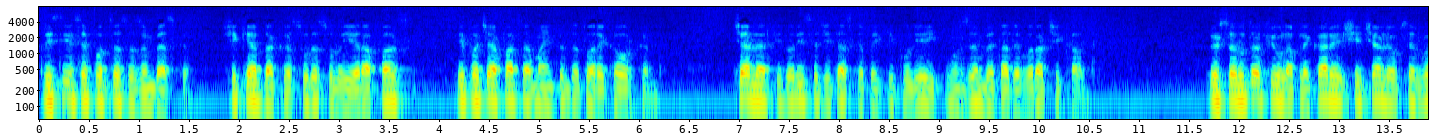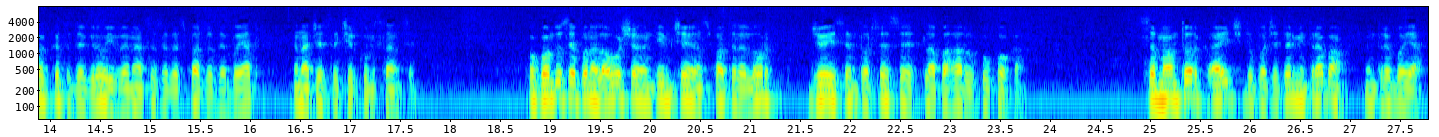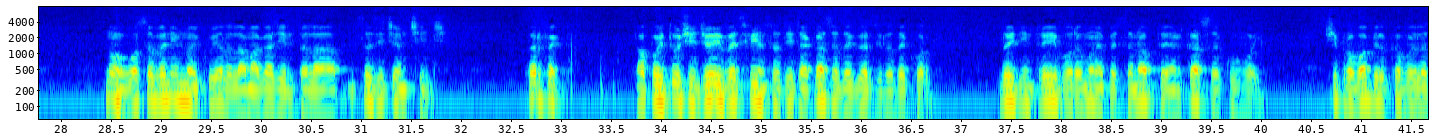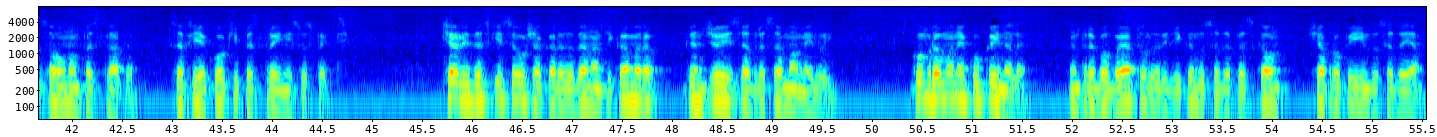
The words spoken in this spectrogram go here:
Cristin se forță să zâmbească și chiar dacă surâsul îi era fals, îi făcea fața mai încântătoare ca oricând. Charlie ar fi dorit să citească pe chipul ei un zâmbet adevărat și cald. Își sărută fiul la plecare și Charlie observă cât de greu îi venea să se despartă de băiat în aceste circumstanțe. O conduse până la ușă, în timp ce, în spatele lor, Joey se întorsese la paharul cu coca. Să mă întorc aici după ce termin treaba?" întrebă ea. Nu, o să venim noi cu ele la magazin, pe la, să zicem, cinci. Perfect. Apoi tu și Joey veți fi însătiți acasă de gărzile de corp. Doi dintre ei vor rămâne peste noapte în casă cu voi. Și probabil că voi lăsa un om pe stradă, să fie cu ochii pe străinii suspecți. Charlie deschise ușa care dădea în anticameră când Joey se adresă mamei lui. Cum rămâne cu câinele?" întrebă băiatul ridicându-se de pe scaun și apropiindu-se de ea.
